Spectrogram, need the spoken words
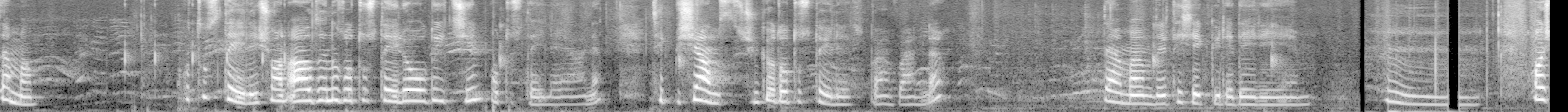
Tamam. 30 TL. Şu an aldığınız 30 TL olduğu için 30 TL yani. Tek bir şey almışsınız. Çünkü o da 30 TL tuttu hanımefendi. Tamamdır. Teşekkür ederim. Hmm. Hoş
